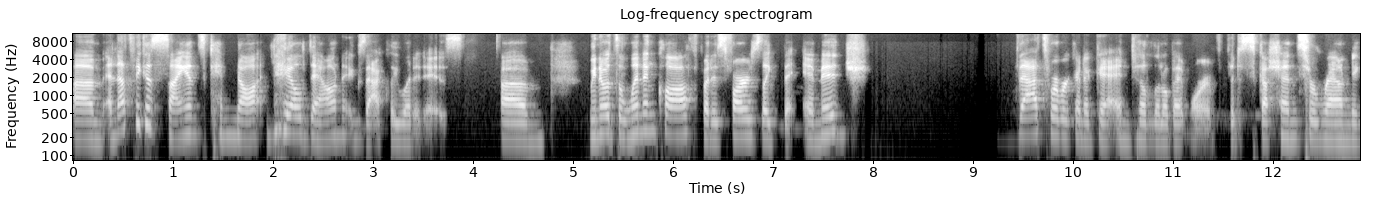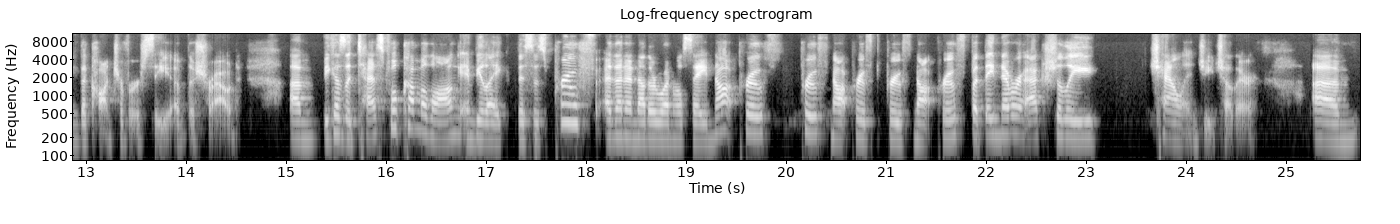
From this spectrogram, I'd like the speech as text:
um, and that's because science cannot nail down exactly what it is. Um, we know it's a linen cloth but as far as like the image that's where we're going to get into a little bit more of the discussion surrounding the controversy of the shroud. Um, because a test will come along and be like this is proof and then another one will say not proof proof not proof proof not proof but they never actually challenge each other um,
